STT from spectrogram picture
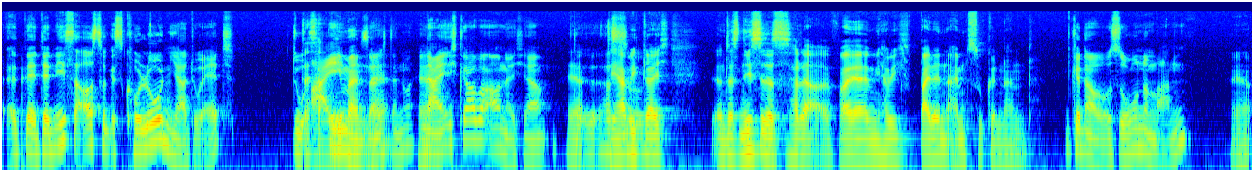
äh, der, der nächste Ausdruck ist Kolonia-Duett. Du Das hat niemand, ne? ich dann nur. Ja. Nein, ich glaube auch nicht, ja. Ja, die habe ich gleich. Und das nächste, das hat er, war ja irgendwie, habe ich beide in einem Zug genannt. Genau, Sohnemann. Ja.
